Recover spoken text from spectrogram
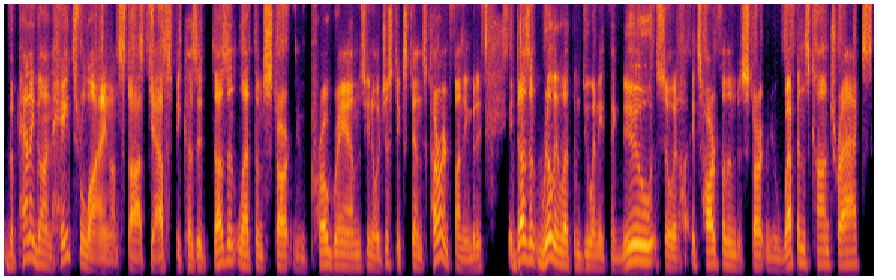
the Pentagon hates relying on stopgaps because it doesn't let them start new programs. You know, it just extends current funding, but it, it doesn't really let them do anything new. So it, it's hard for them to start new weapons contracts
